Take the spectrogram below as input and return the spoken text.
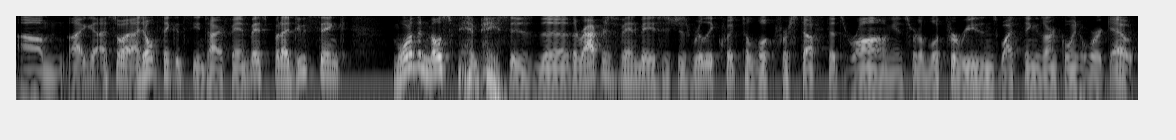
um, I, so I don't think it's the entire fan base, but I do think more than most fan bases, the the Raptors fan base is just really quick to look for stuff that's wrong and sort of look for reasons why things aren't going to work out.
